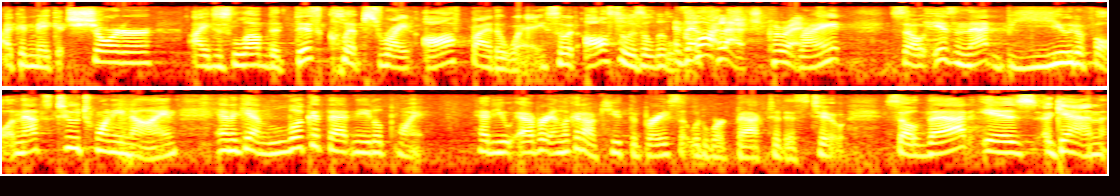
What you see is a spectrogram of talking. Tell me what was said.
I could make it shorter. I just love that this clips right off, by the way. So it also is a little It's clutch. clutch, correct. Right? So isn't that beautiful? And that's 229. And again, look at that needlepoint. Have you ever, and look at how cute the bracelet would work back to this too. So that is, again,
